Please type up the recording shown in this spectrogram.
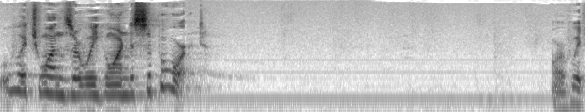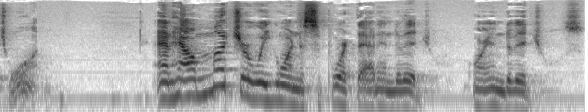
Which ones are we going to support? Or which one? And how much are we going to support that individual or individuals?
